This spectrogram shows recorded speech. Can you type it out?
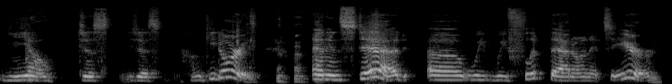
you know, just just hunky dory. and instead, uh, we we flip that on its ear.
